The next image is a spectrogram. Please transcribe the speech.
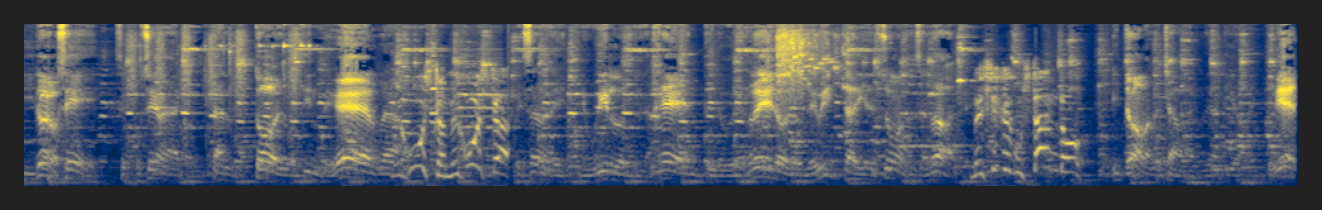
Y luego se, se pusieron a contar todo el botín de guerra. Me gusta, me gusta. Empezaron a distribuirlo entre la gente, los guerreros, los levitas y el sumo sacerdote. Me sigue gustando. Y todo marchaba relativamente bien.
